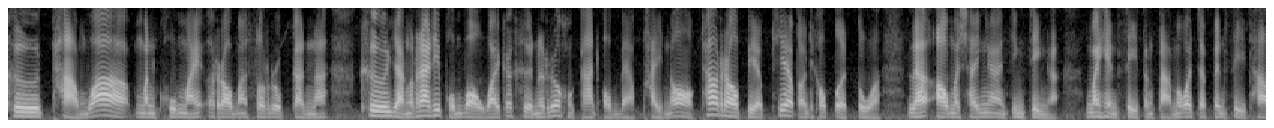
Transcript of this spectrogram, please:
คือถามว่ามันคุ้มไหมเรามาสรุปกันนะ คืออย่างแรกที่ผมบอกไว้ก็คือในเรื่องของการออกแบบภายนอก ถ้าเราเปรียบเทียบตอนที่เขาเปิดตัว แล้วเอามาใช้งานจริงๆอะ่ะมาเห็นสีต่างๆ ไม่ว่าจะเป็นสีเทา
